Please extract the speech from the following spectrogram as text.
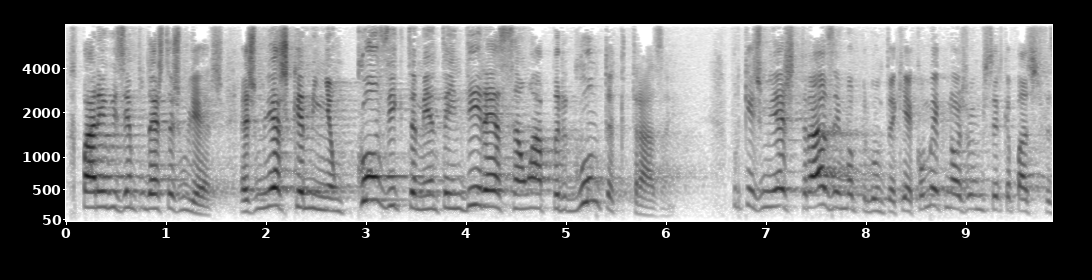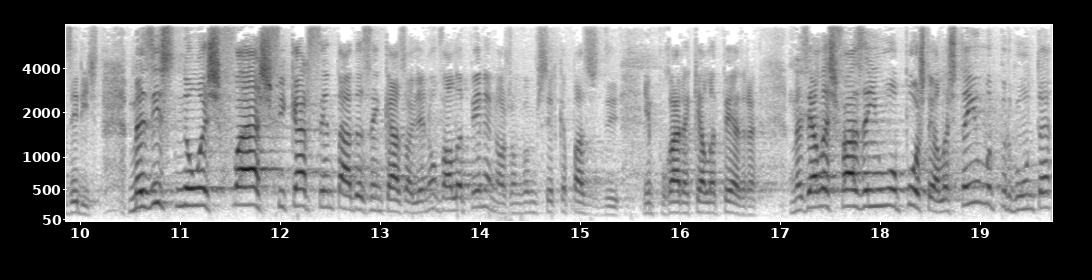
Reparem o exemplo destas mulheres. As mulheres caminham convictamente em direção à pergunta que trazem. Porque as mulheres trazem uma pergunta que é como é que nós vamos ser capazes de fazer isto? Mas isso não as faz ficar sentadas em casa. Olha, não vale a pena, nós não vamos ser capazes de empurrar aquela pedra. Mas elas fazem o oposto. Elas têm uma pergunta,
